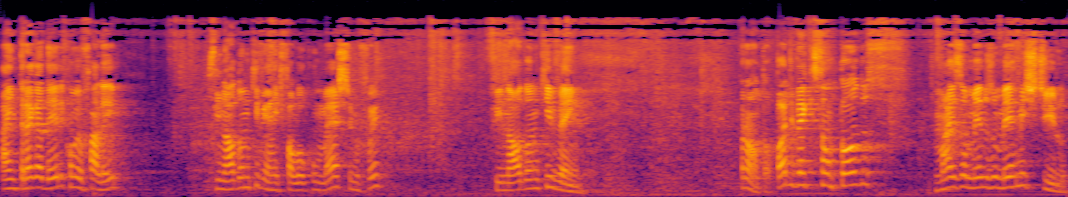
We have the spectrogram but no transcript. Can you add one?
A entrega dele, como eu falei, final do ano que vem. A gente falou com o mestre, não foi? Final do ano que vem. Pronto, pode ver que são todos mais ou menos o mesmo estilo.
